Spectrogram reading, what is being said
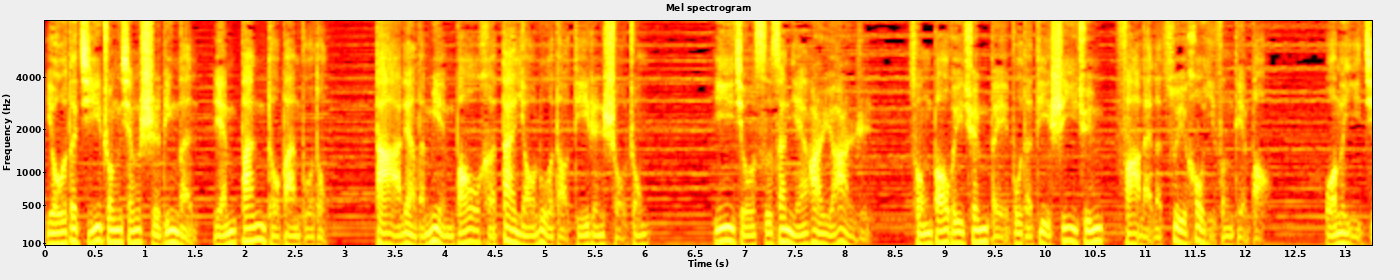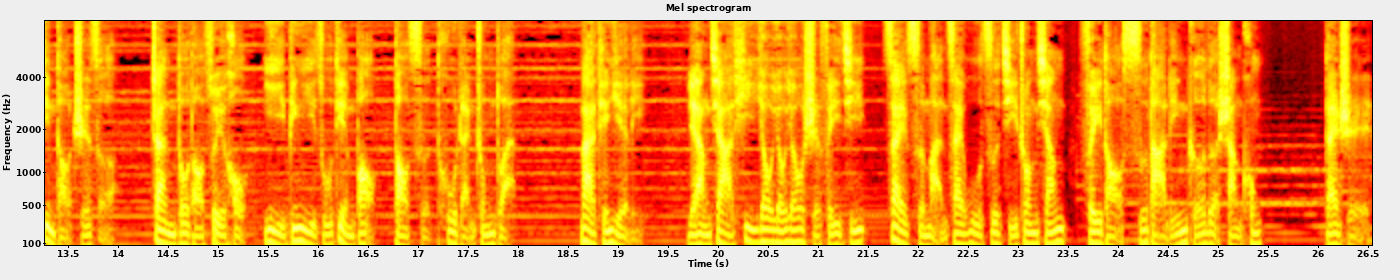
有的集装箱士兵们连搬都搬不动，大量的面包和弹药落到敌人手中。一九四三年二月二日，从包围圈北部的第十一军发来了最后一封电报：“我们已尽到职责。”战斗到最后，一兵一卒电报到此突然中断。那天夜里，两架 T 幺幺幺式飞机再次满载物资集装箱飞到斯大林格勒上空，但是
